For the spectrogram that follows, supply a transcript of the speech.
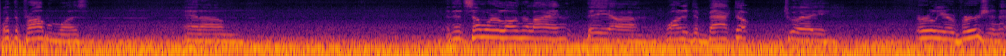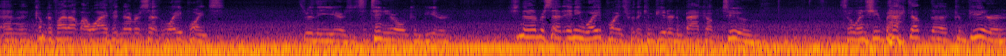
what the problem was. And um, and then somewhere along the line, they uh, wanted to back up to a earlier version, and come to find out, my wife had never set waypoints through the years. It's a 10-year-old computer. She never set any waypoints for the computer to back up to. So when she backed up the computer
